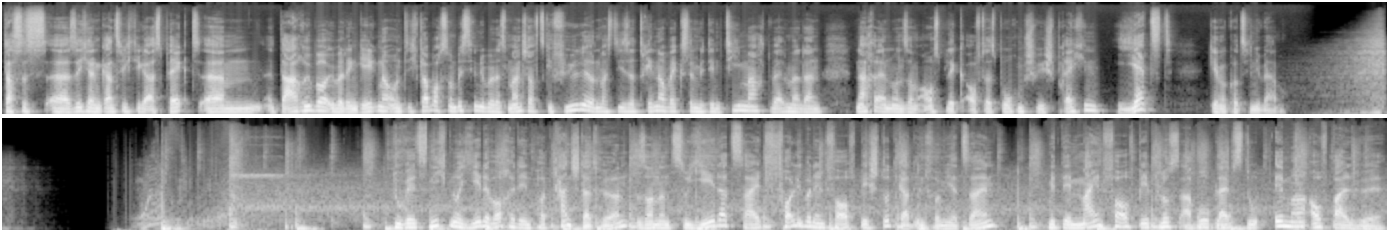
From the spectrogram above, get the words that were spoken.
Das ist äh, sicher ein ganz wichtiger Aspekt. Ähm, darüber, über den Gegner und ich glaube auch so ein bisschen über das Mannschaftsgefüge und was dieser Trainerwechsel mit dem Team macht, werden wir dann nachher in unserem Ausblick auf das Bochum-Spiel sprechen. Jetzt gehen wir kurz in die Werbung. Du willst nicht nur jede Woche den Podcast hören, sondern zu jeder Zeit voll über den VfB Stuttgart informiert sein? Mit dem Mein VfB Plus Abo bleibst du immer auf Ballhöhe.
